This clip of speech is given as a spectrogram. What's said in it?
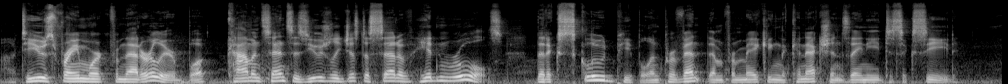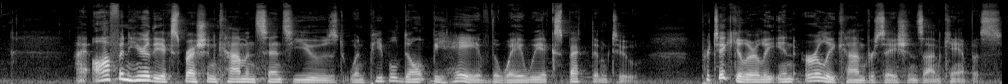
Uh, to use framework from that earlier book, common sense is usually just a set of hidden rules that exclude people and prevent them from making the connections they need to succeed. I often hear the expression common sense used when people don't behave the way we expect them to, particularly in early conversations on campus.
